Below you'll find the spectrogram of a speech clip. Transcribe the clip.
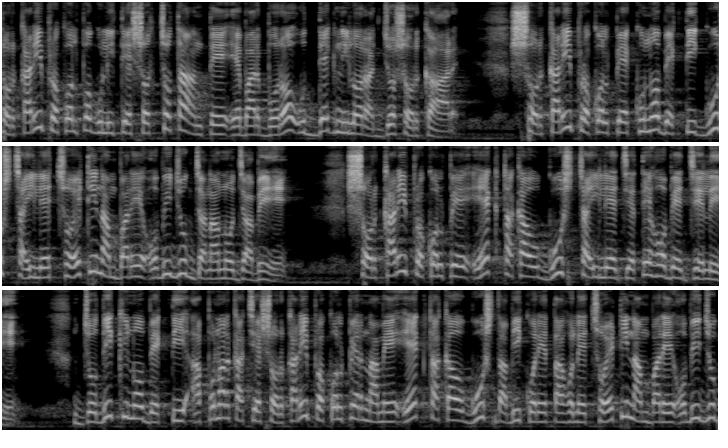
সরকারি প্রকল্পগুলিতে স্বচ্ছতা আনতে এবার বড় উদ্যোগ নিল রাজ্য সরকার। সরকারি প্রকল্পে কোনো ব্যক্তি ঘুষ চাইলে ছয়টি নাম্বারে অভিযোগ জানানো যাবে। সরকারি প্রকল্পে এক টাকাও ঘুষ চাইলে যেতে হবে জেলে। যদি কোনো ব্যক্তি আপনার কাছে সরকারি প্রকল্পের নামে এক টাকাও ঘুষ দাবি করে, তাহলে ছয়টি নাম্বারে অভিযোগ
